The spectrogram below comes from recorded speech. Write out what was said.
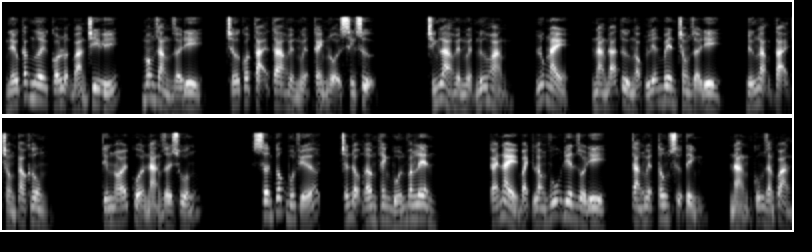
Nếu các ngươi có luận bàn chi ý, mong rằng rời đi, chớ có tại ta huyền nguyệt cảnh nội sinh sự. Chính là huyền nguyệt nữ hoàng, lúc này, nàng đã từ ngọc liễn bên trong rời đi, đứng lặng tại trong cao không. Tiếng nói của nàng rơi xuống. Sơn cốc bốn phía, chấn động âm thanh bốn vang lên cái này bạch long vũ điên rồi đi tàng nguyện tông sự tỉnh nàng cũng dám quản.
